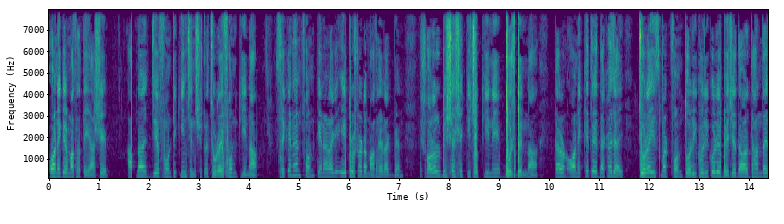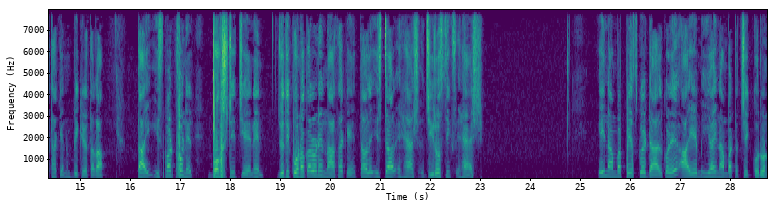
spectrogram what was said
অনেকের মাথাতেই আসে। আপনার যে ফোনটি কিনছেন সেটা চোরাই ফোন কি না? সেকেন্ড হ্যান্ড ফোন কেনার আগে এই প্রশ্নটা মাথায় রাখবেন, সরল বিশ্বাসে কিছু কিনে বসবেন না, কারণ অনেক ক্ষেত্রে দেখা যায় চোরাই স্মার্টফোন তড়িঘড়ি করে বেচে দেওয়ার ধান্দায় থাকেন বিক্রেতারা। তাই স্মার্টফোনের বক্সটি চেয়ে নেন। যদি কোনো কারণে না থাকে, তাহলে star hash zero six hash এই নাম্বার প্রেস করে ডায়াল করে আইএমইআই নাম্বারটা চেক করুন।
